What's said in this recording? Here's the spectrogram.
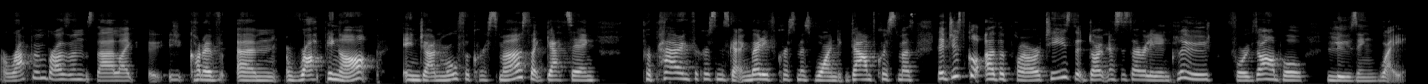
wrapping presents. They're like uh, kind of um wrapping up in general for Christmas, like getting preparing for Christmas, getting ready for Christmas, winding down for Christmas. They've just got other priorities that don't necessarily include, for example, losing weight.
